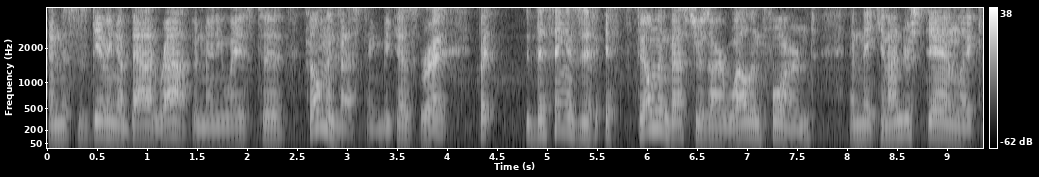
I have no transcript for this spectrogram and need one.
and this is giving a bad rap in many ways to film investing because Right. But the thing is, if, if film investors are well informed and they can understand, like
